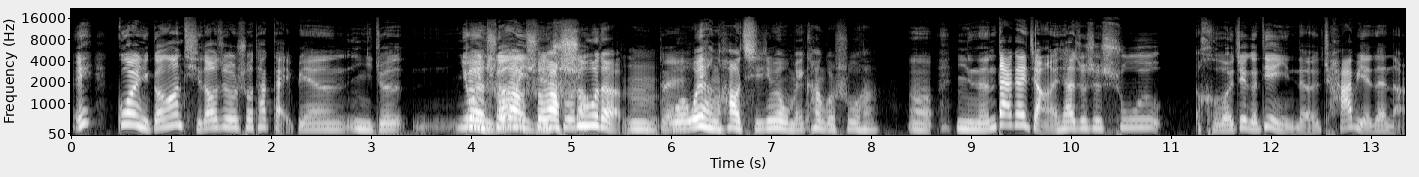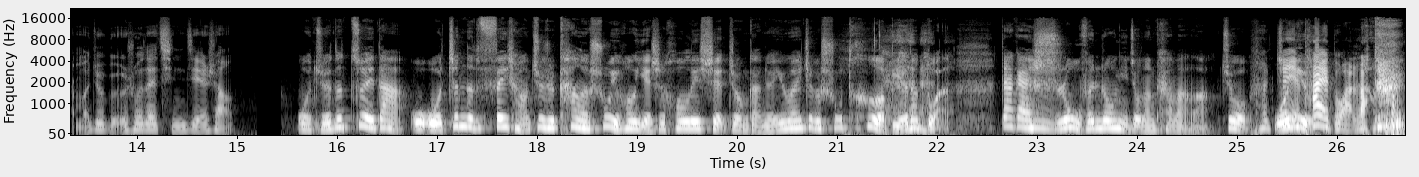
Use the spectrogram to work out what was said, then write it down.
哎，郭儿，你刚刚提到就是说它改编，你觉得？因为，说你刚刚已经到说到书的，嗯，我我也很好奇，因为我没看过书哈。嗯，你能大概讲一下，就是书和这个电影的差别在哪儿吗？就比如说在情节上。我觉得最大，我我真的非常就是看了书以后也是 holy shit 这种感觉，因为这个书特别的短，大概十五分钟你就能看完了。就 这也太短了。对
